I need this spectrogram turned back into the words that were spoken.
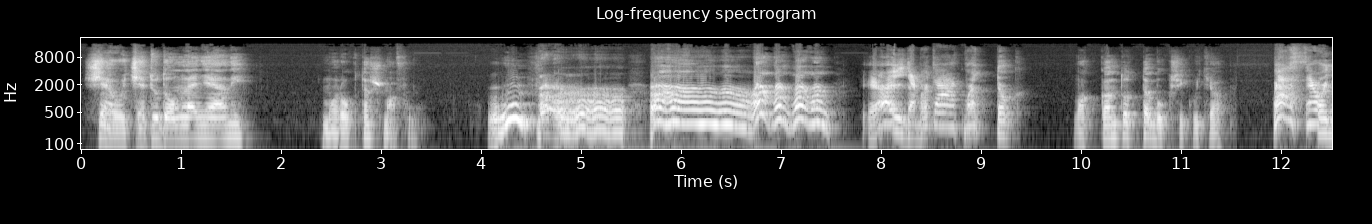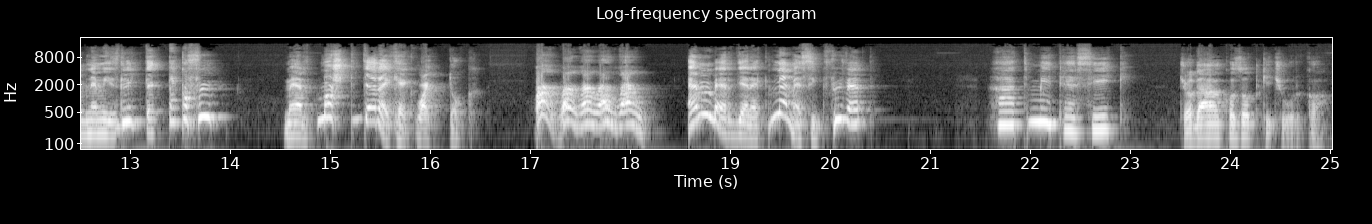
sehogy se tudom lenyelni, morogta Smafu. Jaj, de buták vagytok! Vakkantotta Buksi kutya. Persze, hogy nem ízlik tektek a fű, mert most gyerekek vagytok. Ember gyerek nem eszik füvet. Hát mit eszik? Csodálkozott kicsurka.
